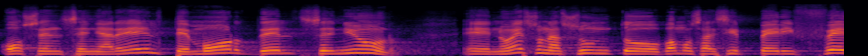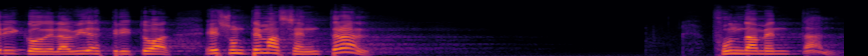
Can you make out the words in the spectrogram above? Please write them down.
os enseñaré el temor del Señor. Eh, no es un asunto, vamos a decir, periférico de la vida espiritual, es un tema central, fundamental.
